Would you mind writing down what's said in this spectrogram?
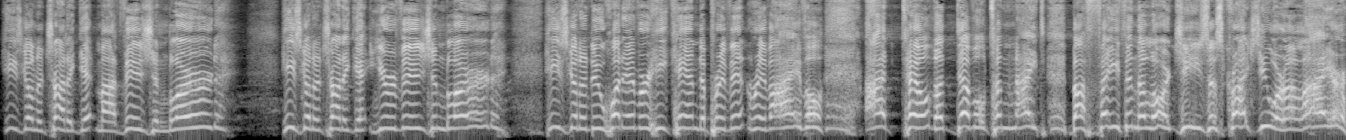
He's going to try to get my vision blurred. He's going to try to get your vision blurred. He's going to do whatever he can to prevent revival. I tell the devil tonight, by faith in the Lord Jesus Christ, you are a liar.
